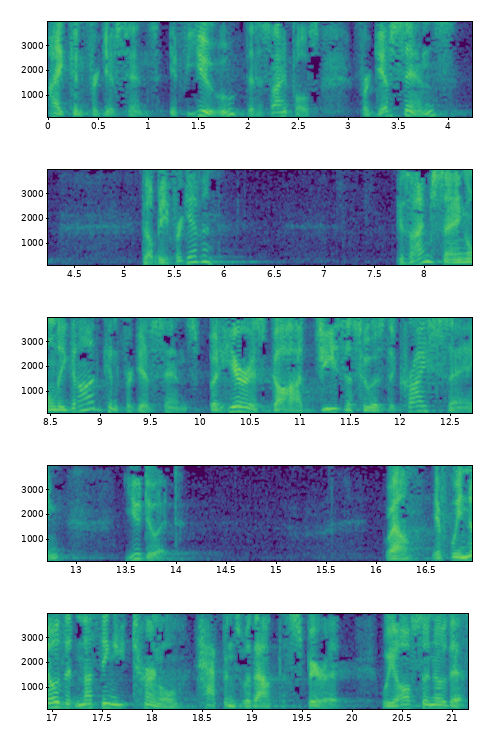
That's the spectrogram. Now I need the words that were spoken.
I can forgive sins? If you, the disciples, forgive sins, they'll be forgiven. Because I'm saying only God can forgive sins. But here is God, Jesus, who is the Christ, saying, You do it. Well, if we know that nothing eternal happens without the Spirit, we also know this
